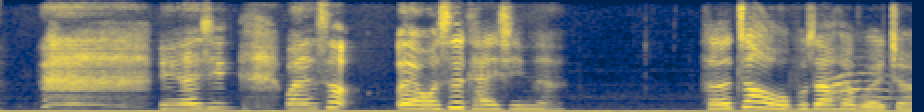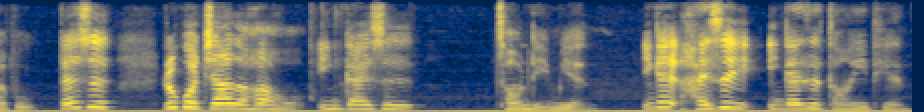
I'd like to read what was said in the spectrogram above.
没关系，完售，对，我是开心啊。合照我不知道会不会加布，但是如果加的话，我应该是从里面，应该还是应该是同一天。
